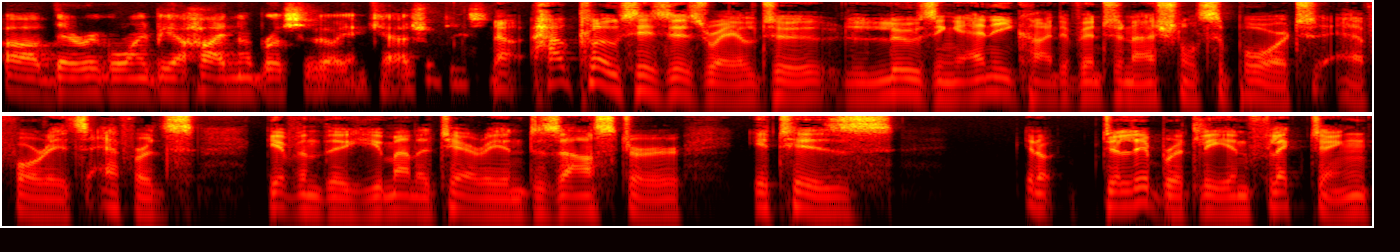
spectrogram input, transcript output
uh, there are going to be a high number of civilian casualties. Now, how close is Israel to losing any kind of international support uh, for its efforts, given the humanitarian disaster it is, you know, deliberately inflicting?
